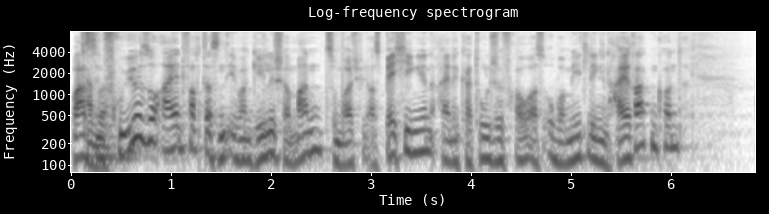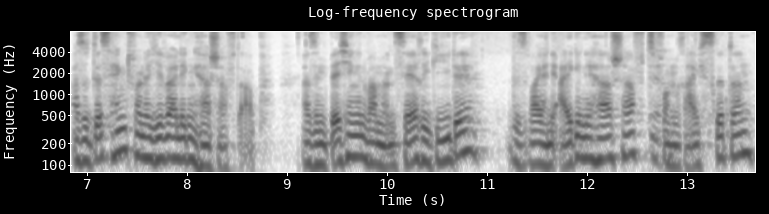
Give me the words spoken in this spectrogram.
War es denn früher so einfach, dass ein evangelischer Mann, zum Beispiel aus Bechingen, eine katholische Frau aus Obermedlingen heiraten konnte? Also das hängt von der jeweiligen Herrschaft ab. Also in Bechingen war man sehr rigide. Das war ja eine eigene Herrschaft ja. von Reichsrittern.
